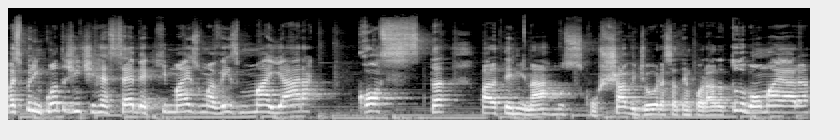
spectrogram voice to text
Mas por enquanto a gente recebe aqui mais uma vez Maiara Costa para terminarmos com chave de ouro essa temporada. Tudo bom, Mayara?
